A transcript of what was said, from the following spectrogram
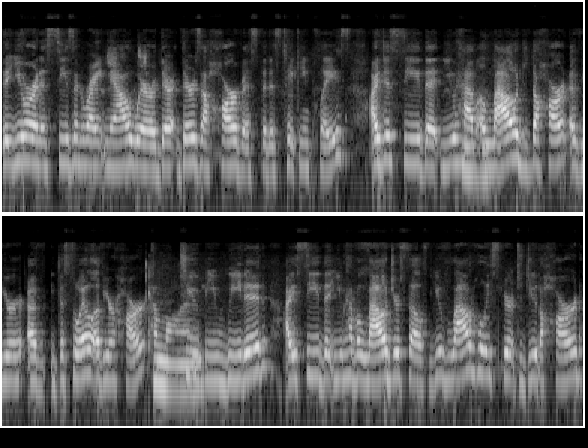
that you are in a season right now where there there's a harvest that is taking place. I just see that you have Mm-hmm. allowed the heart of your of the soil of your heart to be weeded. I see that you have allowed yourself, you've allowed Holy Spirit to do the hard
